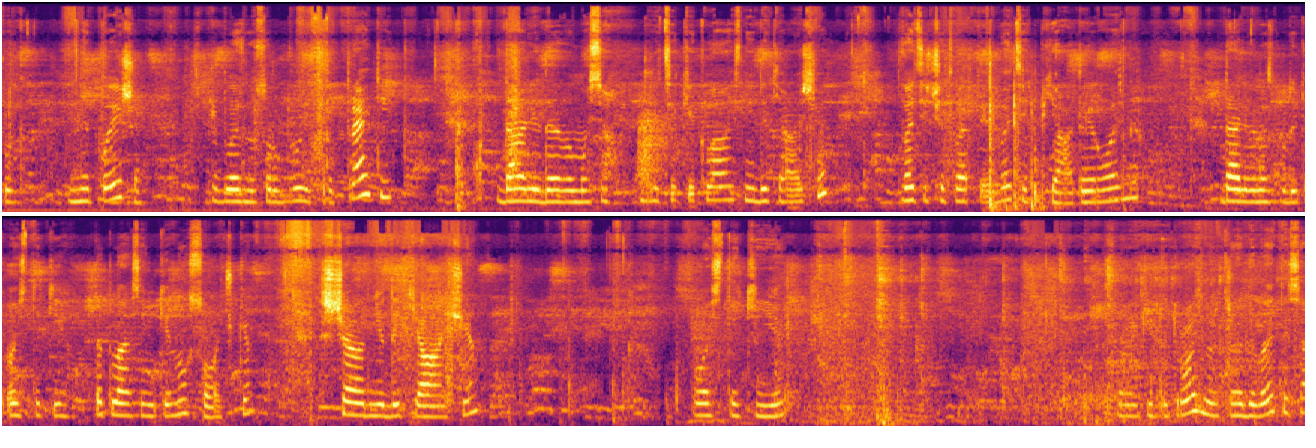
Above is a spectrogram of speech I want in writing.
тут не пише. Приблизно 42-43. Далі дивимося. Дивіться, які класні дитячі. 24-25 розмір. Далі у нас будуть ось такі теплесенькі носочки. Ще одні дитячі. Ось такі. Що, який тут розмір, треба дивитися.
